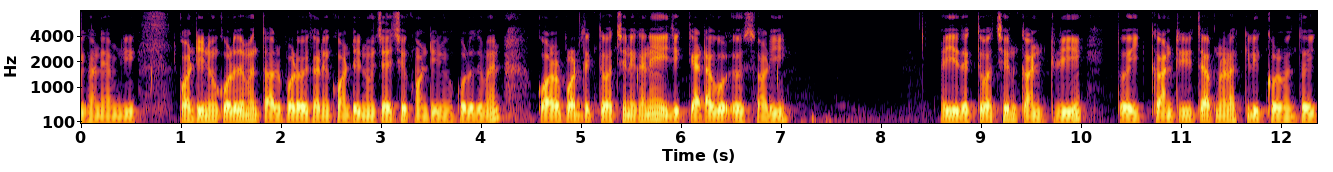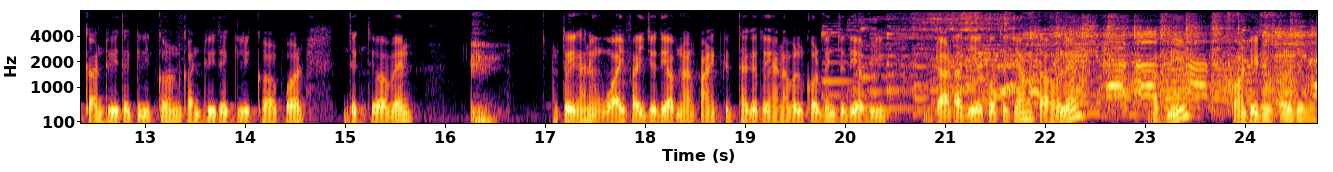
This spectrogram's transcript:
এখানে আপনি কন্টিনিউ করে দেবেন। তারপরে ওইখানে কন্টিনিউ চাইছে। কন্টিনিউ করে দেবেন। করার পর দেখতে পাচ্ছেন এখানে এই যে ক্যাটাগরি সরি এই যে দেখতে পাচ্ছেন কান্ট্রি তো এই কান্ট্রিতে আপনারা ক্লিক করবেন। তো এই কান্ট্রিতে ক্লিক করুন। কান্ট্রিতে ক্লিক করার পর দেখতে পাবেন। তো এখানে ওয়াইফাই যদি আপনার কানেক্টেড থাকে, তো অ্যানাবেল করবেন। যদি আপনি ডাটা দিয়ে করতে চান, তাহলে আপনি কন্টিনিউ করে দেবেন।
